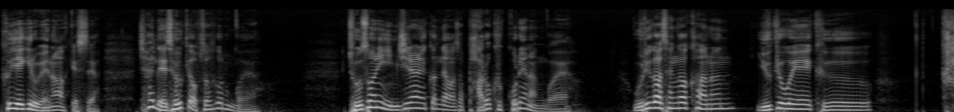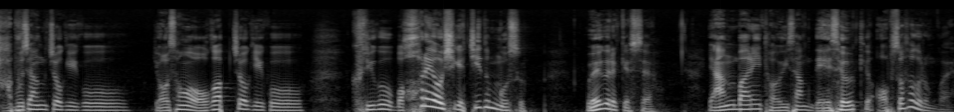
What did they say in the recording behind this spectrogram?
그 얘기를 왜 나왔겠어요. 잘 내세울 게 없어서 그런 거예요. 조선이 임진왜란이 끝나가서 바로 그 꼴이 난 거예요. 우리가 생각하는 유교의 그 가부장적이고 여성 억압적이고 그리고 뭐 허례허식에 찌든 모습 왜 그랬겠어요? 양반이 더 이상 내세울 게 없어서 그런 거예요.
